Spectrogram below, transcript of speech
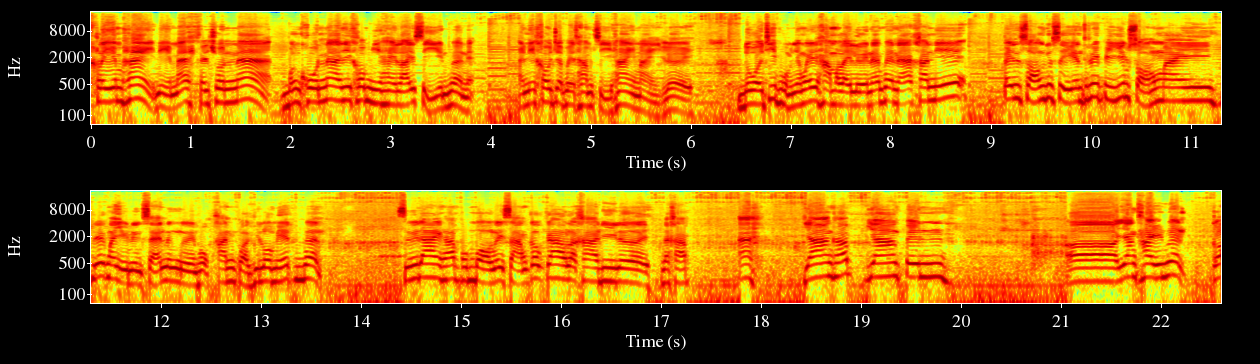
เคลมให้นี่ไหมกันชนหน้าบางคนหน้าที่เขามีไฮไลท์สีเพื่อนเนี่ยอันนี้เขาจะไปทำสีให้ใหม่เลย โดยที่ผมยังไม่ได้ทำอะไรเลยนะเพื่อนนะ คันนี้เป็น 2.4 Entry ปี 22 ไมล์เรียกมาอยู่ 116,000 กว่ากิโลเมตรเพื่อน ซื้อได้ครับผมบอกเลย 399 ราคาดีเลยนะครับอะยางครับยางเป็นเอ่อยางไทยเพื่อนก็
